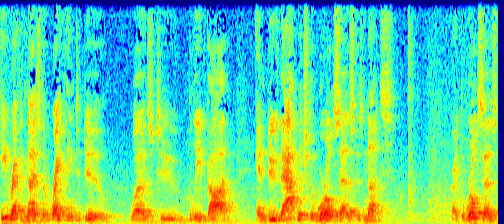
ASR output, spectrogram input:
he recognized the right thing to do was to believe God and do that which the world says is nuts. Right? The world says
